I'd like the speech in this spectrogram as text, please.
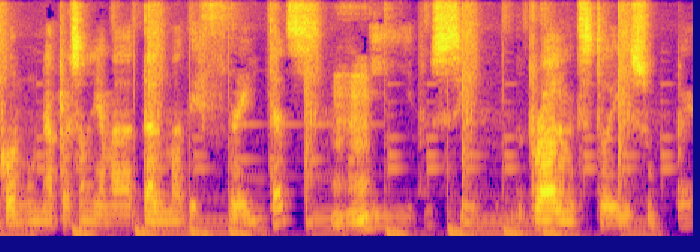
con una persona llamada Talma de Freitas y pues sí, probablemente estoy súper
